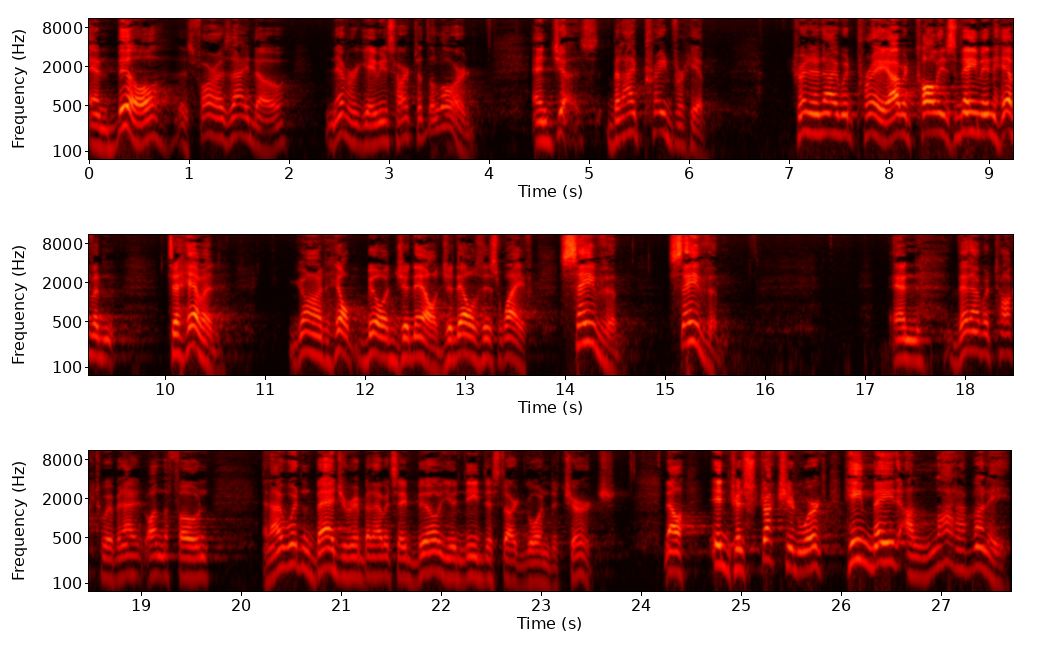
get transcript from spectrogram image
And Bill, as far as I know, never gave his heart to the Lord. And just, but I prayed for him. Trent and I would pray. I would call his name in heaven to heaven. God help Bill and Janelle. Janelle's his wife. Save them. Save them. And then I would talk to him and I, on the phone, and I wouldn't badger him, but I would say, Bill, you need to start going to church. Now, in construction work, he made a lot of money.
